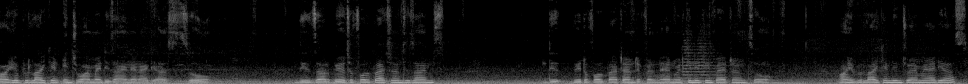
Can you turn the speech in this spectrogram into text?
i hope you like and enjoy my design and ideas. So these are beautiful pattern designs. The beautiful pattern different handmade knitting patterns so i hope you like and enjoy my ideas.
